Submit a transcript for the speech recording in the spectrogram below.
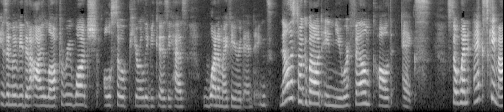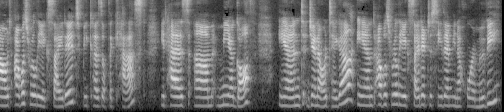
is a movie that I love to rewatch also purely because it has one of my favorite endings. Now let's talk about a newer film called X. So when X came out, I was really excited because of the cast. It has um, Mia Goth and Jenna Ortega and I was really excited to see them in a horror movie.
